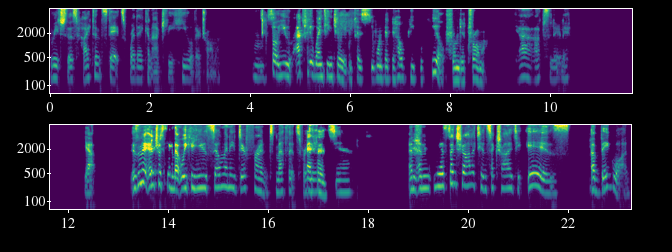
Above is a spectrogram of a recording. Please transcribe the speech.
reach those heightened states where they can actually heal their trauma. Mm. So you actually went into it because you wanted to help people heal from their trauma. Yeah, absolutely. Yeah. Isn't it interesting that we can use so many different methods for methods, healing? yeah. And and yeah, sensuality and sexuality is a big one.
